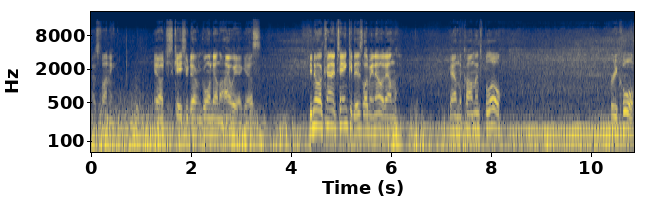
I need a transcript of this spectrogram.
That's funny. You know, just in case you're down going down the highway, I guess. If you know what kind of tank it is, let me know down the down the comments below. Pretty cool.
